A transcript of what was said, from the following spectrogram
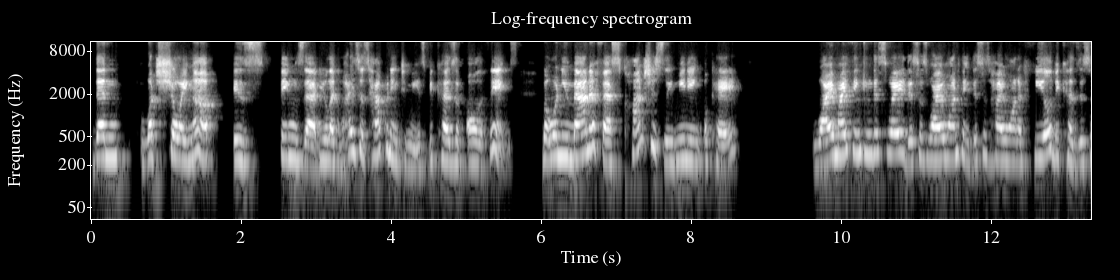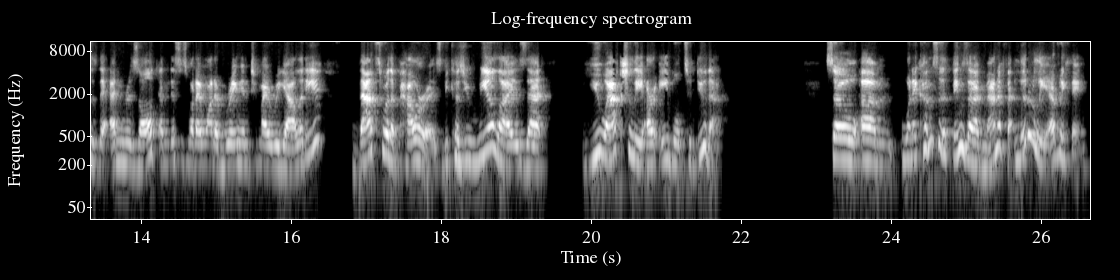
then what's showing up is things that you're like, why is this happening to me? It's because of all the things. But when you manifest consciously, meaning, okay, why am I thinking this way? This is why I want to think. This is how I want to feel because this is the end result and this is what I want to bring into my reality. That's where the power is because you realize that you actually are able to do that. So um, when it comes to the things that I've manifested, literally everything,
